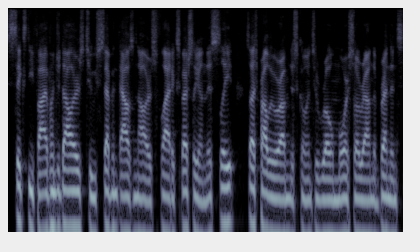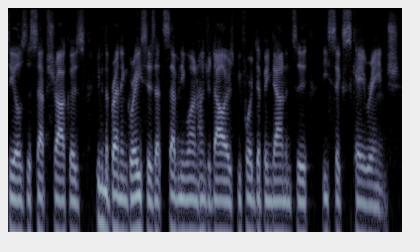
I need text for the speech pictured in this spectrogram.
$6,500 to $7,000 flat, especially on this slate. So that's probably where I'm just going to roll more so around the Brendan Steeles, the Sepp Strakas, even the Branden Graces at $7,100 before dipping down into the 6K range.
